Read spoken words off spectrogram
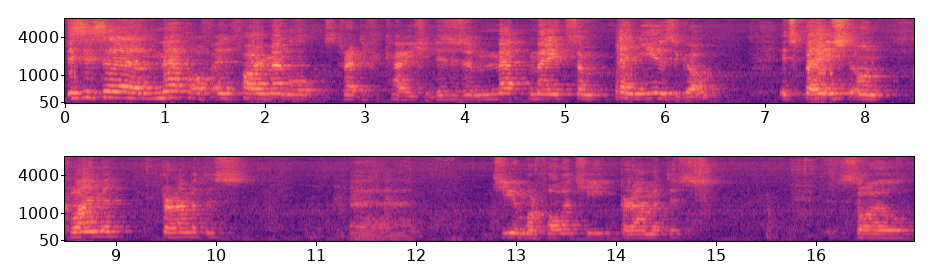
This is a map of environmental stratification. This is a map made some 10 years ago. It's based on climate parameters, uh, geomorphology parameters, soil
